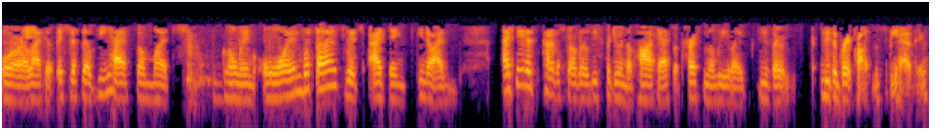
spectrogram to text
or like a, it's just that we have so much going on with us, which I think, you know, I, I see this kind of a struggle, at least for doing the podcast, but personally, like, these are, these are great problems to be having.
